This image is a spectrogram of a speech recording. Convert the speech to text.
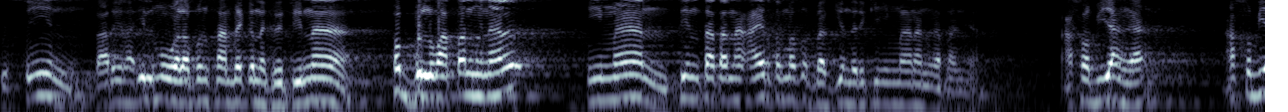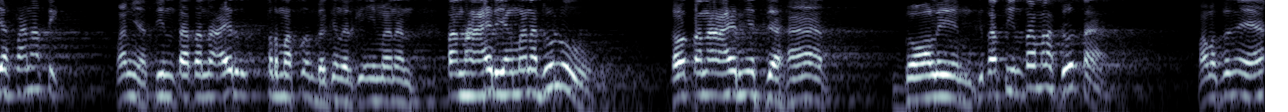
bisin. Carilah ilmu walaupun sampai ke negeri Cina. Hubbul watan minal iman. Cinta tanah air termasuk bagian dari keimanan katanya. Asobiyah enggak? Asobiyah fanatik. Paham ya? Cinta tanah air termasuk bagian dari keimanan. Tanah air yang mana dulu? Kalau tanah airnya jahat, dolim, kita cinta malah dosa. Apa maksudnya ya?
